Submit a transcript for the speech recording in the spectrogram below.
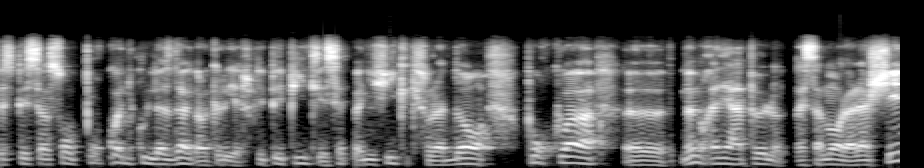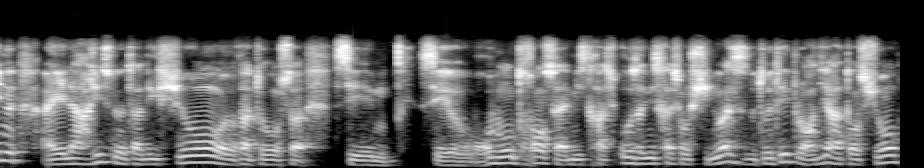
SP500, pourquoi du coup le Nasdaq dans lequel il y a toutes les pépites, les 7 magnifiques qui sont là-dedans, pourquoi euh, même René Apple récemment, là, la Chine a élargi son interdiction, euh, enfin ça, c'est, c'est remontrance à l'administration, aux administrations chinoises d'autorité pour leur dire attention,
